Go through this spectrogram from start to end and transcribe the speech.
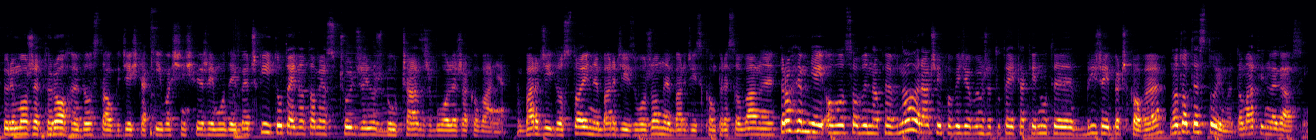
który może trochę dostał gdzieś takiej właśnie świeżej młodej beczki i tutaj natomiast czuć, że już był czas, że było leżakowanie. Bardziej dostojny, bardziej złożony, bardziej skompresowany, trochę mniej owocowy na pewno, raczej powiedziałbym, że tutaj takie nuty bliżej beczkowe. No to testujmy, Tomatin Legacy.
